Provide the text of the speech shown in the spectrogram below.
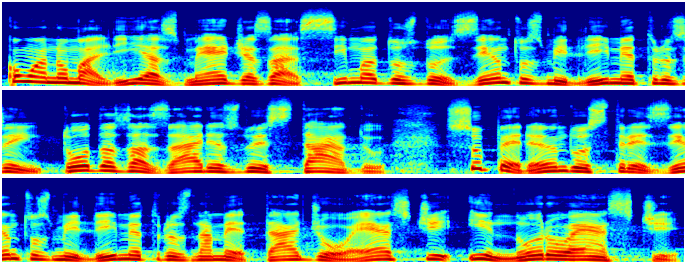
com anomalias médias acima dos 200 milímetros em todas as áreas do estado, superando os 300 milímetros na metade oeste e noroeste.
